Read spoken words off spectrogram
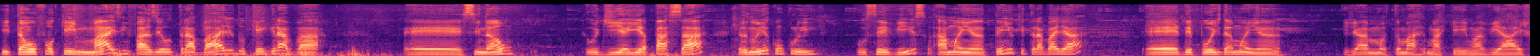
Então eu foquei mais em fazer o trabalho do que gravar. É, senão o dia ia passar, eu não ia concluir o serviço. Amanhã tenho que trabalhar. É, depois da manhã já marquei uma viagem,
